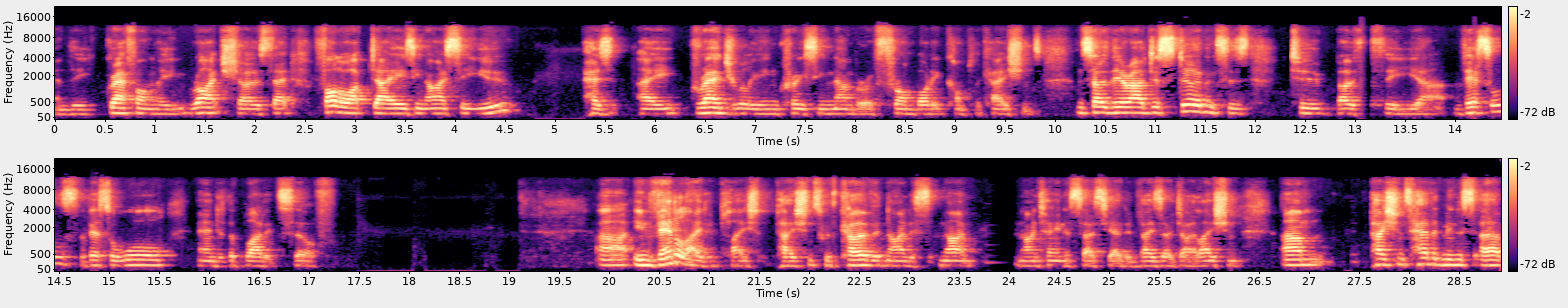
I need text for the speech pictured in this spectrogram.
And the graph on the right shows that follow-up days in ICU has a gradually increasing number of thrombotic complications. And so there are disturbances to both the uh, vessels, the vessel wall, and to the blood itself. Uh, in ventilated patients with COVID-19 associated vasodilation, um, patients have administered, uh,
